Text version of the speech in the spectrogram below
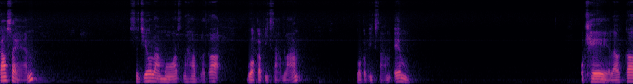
9แสน เซจิโอลามอสนะครับ แล้วก็บวกกับอีก 3 ล้าน บวกกับอีก 3m โอเค แล้วก็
